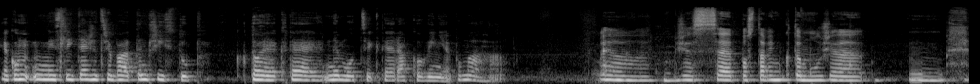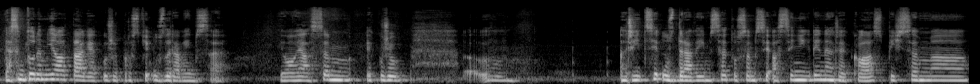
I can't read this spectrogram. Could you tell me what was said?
jako myslíte, že třeba ten přístup k té, k té nemoci, k té rakovině pomáhá? Eh, že se postavím k tomu, že mm, já jsem to neměla tak, jako že prostě uzdravím se. Jo, já jsem, jakože eh, říct si uzdravím se, to jsem si asi nikdy neřekla, spíš jsem eh,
